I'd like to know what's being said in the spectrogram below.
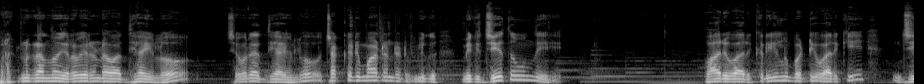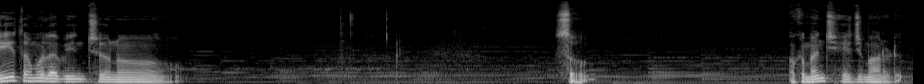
ప్రకటన గ్రంథం ఇరవై రెండవ అధ్యాయంలో చివరి అధ్యాయంలో చక్కటి మాట అంటాడు మీకు మీకు జీతం ఉంది. వారి వారి క్రియలను బట్టి వారికి జీతము లభించును. సో ఒక మంచి యజమానుడు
